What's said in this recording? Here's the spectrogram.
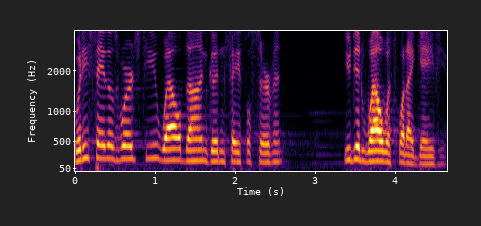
would he say those words to you? Well done, good and faithful servant. You did well with what I gave you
